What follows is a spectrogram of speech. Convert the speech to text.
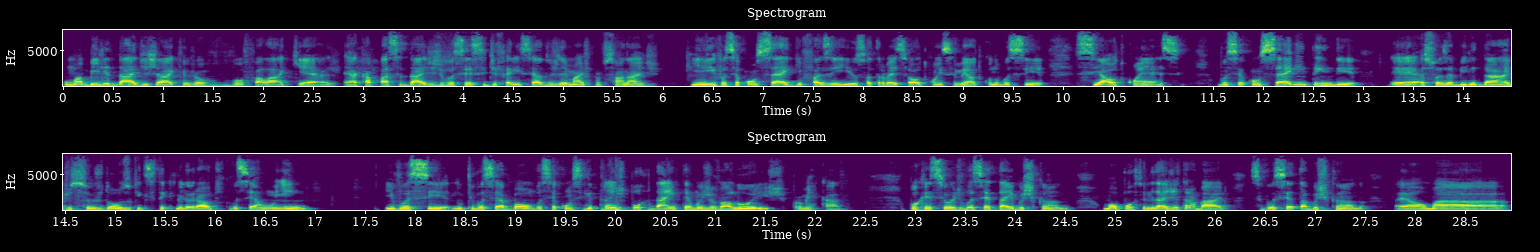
uma habilidade já, que eu já vou falar, que é, é a capacidade de você se diferenciar dos demais profissionais. E aí você consegue fazer isso através do seu autoconhecimento. Quando você se autoconhece, você consegue entender é, as suas habilidades, os seus dons, o que, que você tem que melhorar, o que, que você é ruim, e você, no que você é bom, você conseguir transbordar em termos de valores para o mercado. Porque se hoje você está aí buscando uma oportunidade de trabalho, se você está buscando é, uma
